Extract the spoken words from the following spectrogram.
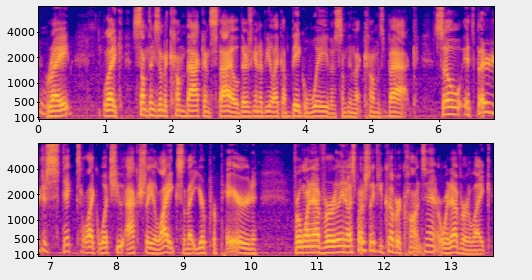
right? Like, something's going to come back in style. There's going to be like a big wave of something that comes back. So it's better to just stick to like what you actually like so that you're prepared for whenever, you know, especially if you cover content or whatever, like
